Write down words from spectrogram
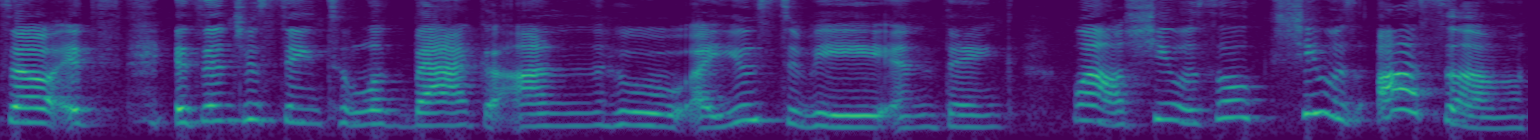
so it's it's interesting to look back on who I used to be and think, wow, she was so she was awesome.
